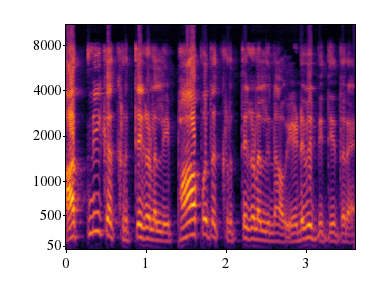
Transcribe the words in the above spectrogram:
ಆತ್ಮೀಕ ಕೃತ್ಯಗಳಲ್ಲಿ, ಪಾಪದ ಕೃತ್ಯಗಳಲ್ಲಿ ನಾವು ಎಡವಿ ಬಿದ್ದಿದ್ದರೆ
